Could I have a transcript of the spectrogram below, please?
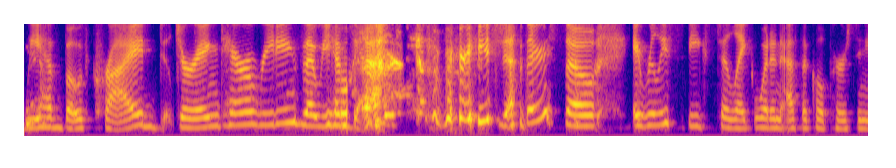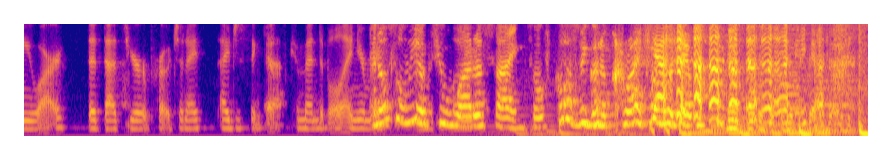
we have both cried during tarot readings that we have oh, done for each other so it really speaks to like what an ethical person you are that that's your approach and i i just think that's commendable and you're and also we are two water signs so of course we're gonna cry for yeah.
